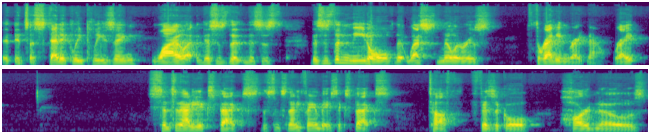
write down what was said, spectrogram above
It, it's aesthetically pleasing. While this is the this is this is the needle that Wes Miller is threading right now, right? Cincinnati expects, the Cincinnati fan base expects tough, physical, hard nose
